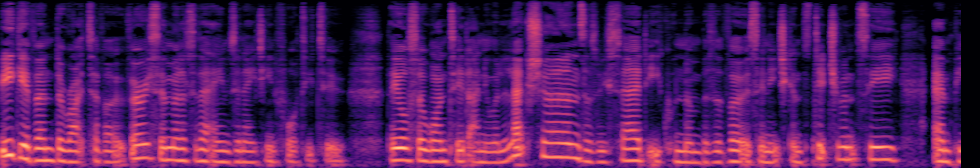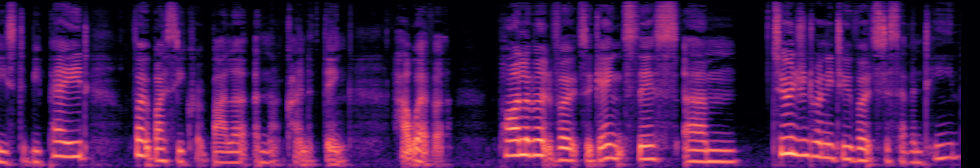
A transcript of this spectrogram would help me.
be given the right to vote, very similar to their aims in 1842. They also wanted annual elections, as we said, equal numbers of voters in each constituency, MPs to be paid, vote by secret ballot, and that kind of thing. However, Parliament votes against this, um, 222 votes to 17,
